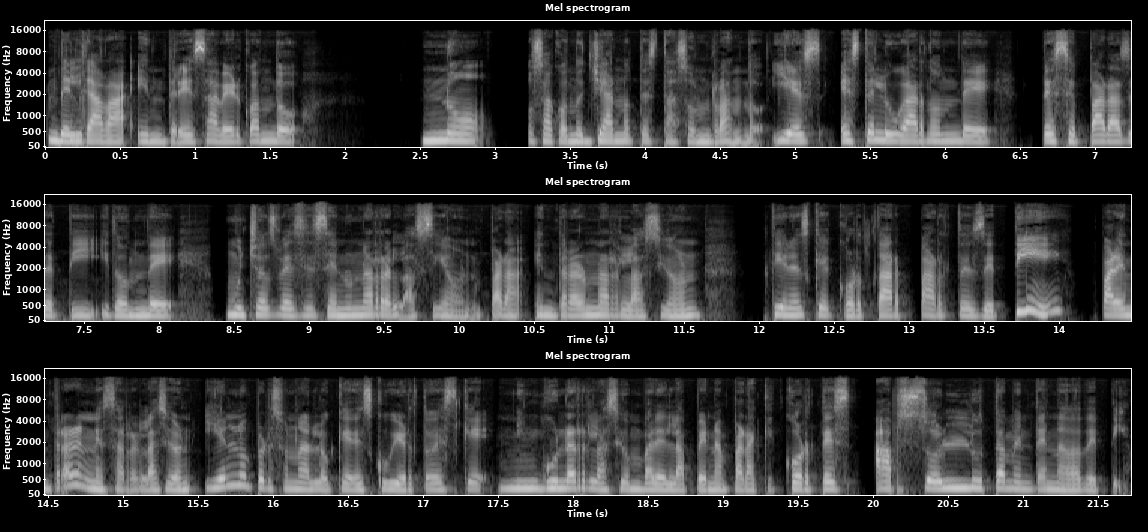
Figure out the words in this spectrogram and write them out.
delgada entre saber cuando no o sea, cuando ya no te estás honrando. Y es este lugar donde te separas de ti y donde muchas veces en una relación, para entrar en una relación, tienes que cortar partes de ti para entrar en esa relación. Y en lo personal lo que he descubierto es que ninguna relación vale la pena para que cortes absolutamente nada de ti.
